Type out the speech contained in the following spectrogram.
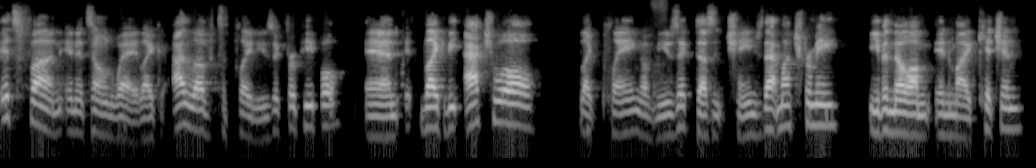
it's fun in its own way. Like I love to play music for people, and it, like the actual like playing of music doesn't change that much for me, even though I'm in my kitchen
